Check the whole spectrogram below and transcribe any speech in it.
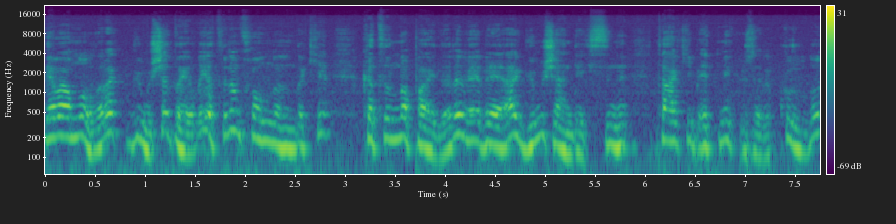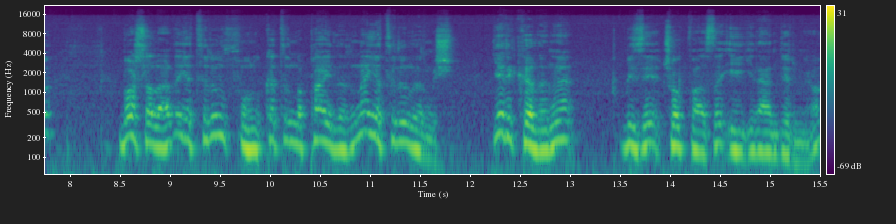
devamlı olarak gümüşe dayalı yatırım fonlarındaki katılma payları ve veya gümüş endeksini takip etmek üzere kurulu borsalarda yatırım fonu katılma paylarına yatırılırmış. Geri kalanı bizi çok fazla ilgilendirmiyor.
